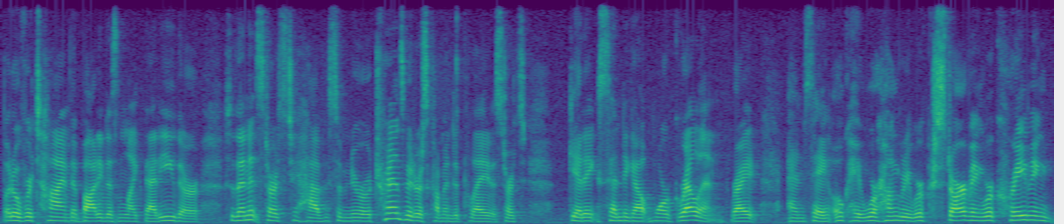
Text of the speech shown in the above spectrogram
But over time, the body doesn't like that either. So then it starts to have some neurotransmitters come into play. It starts getting sending out more ghrelin, right? And saying, okay, we're hungry, we're starving, we're craving,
